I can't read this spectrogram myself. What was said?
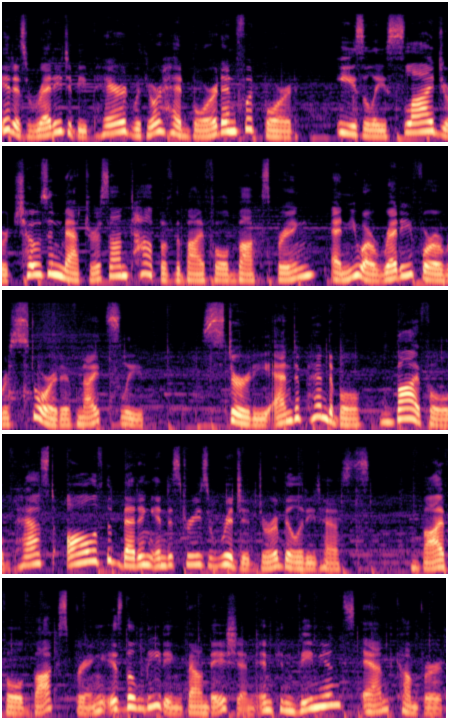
it is ready to be paired with your headboard and footboard. Easily slide your chosen mattress on top of the bifold box spring, and you are ready for a restorative night's sleep. Sturdy and dependable, Bifold passed all of the bedding industry's rigid durability tests. Bifold Box Spring is the leading foundation in convenience and comfort.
